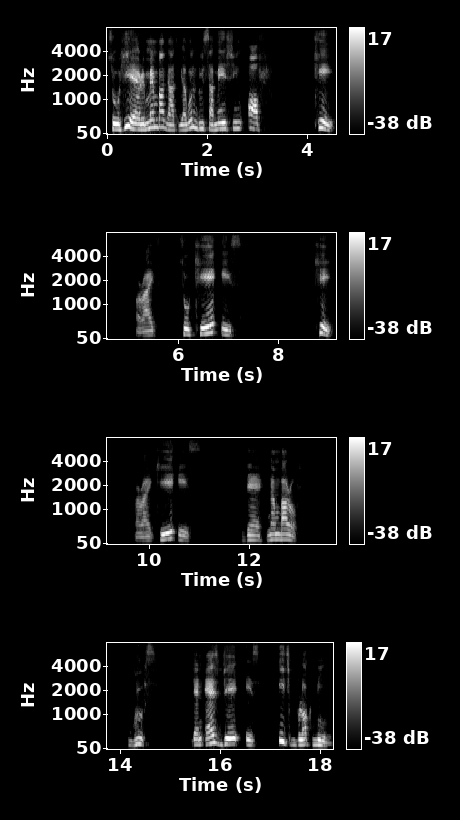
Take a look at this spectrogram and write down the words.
So here, remember that we are going to do summation of K, all right? So K is K all right, K is the number of groups. Then Sj is each block mean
